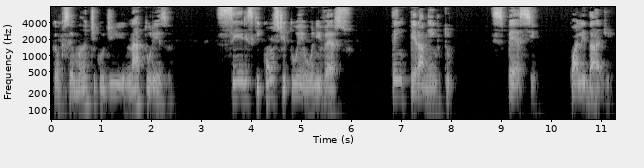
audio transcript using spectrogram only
Campo semântico de natureza. Seres que constituem o universo. Temperamento, espécie, qualidade.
